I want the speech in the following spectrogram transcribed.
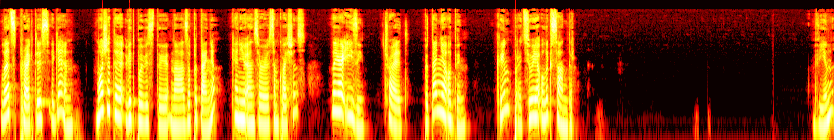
Let's practice again. Можете відповісти на запитання? Can you answer some questions? They are easy. Try it. Питання 1. Ким працює Олександр? Він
